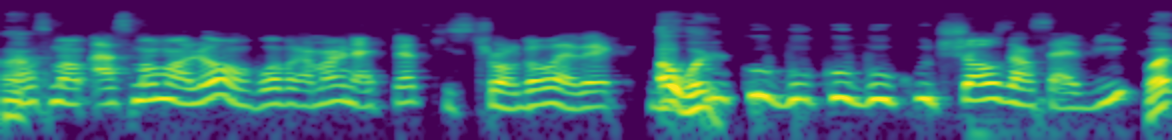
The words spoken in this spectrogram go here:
en ce moment, à ce moment-là, on voit vraiment un athlète qui struggle avec ah beaucoup, beaucoup, beaucoup de choses dans sa vie. Ouais.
